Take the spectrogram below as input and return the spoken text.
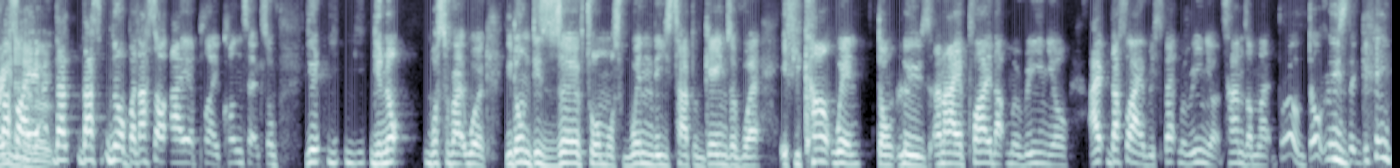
That's no-brainer, why. I, that, that's no, but that's how I apply context of you. you- You're not. What's the right word? You don't deserve to almost win these type of games of where if you can't win, don't lose. And I apply that Mourinho. I, that's why I respect Mourinho. At times, I'm like, bro, don't lose the game.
